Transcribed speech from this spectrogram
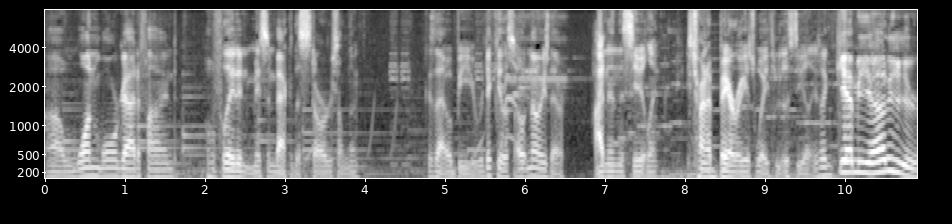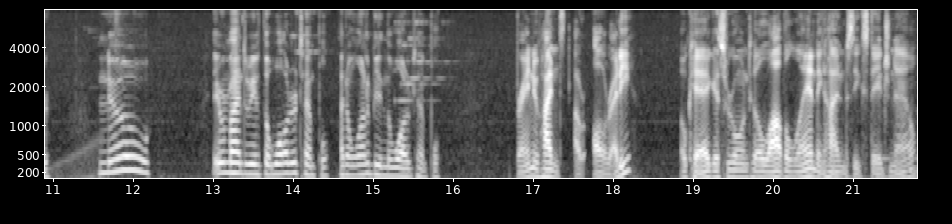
uh, one more guy to find. Hopefully I didn't miss him back at the start or something. Because that would be ridiculous. Oh, no, he's there. Hiding in the ceiling. He's trying to bury his way through the ceiling. He's like, get me out of here. No. It reminds me of the water temple. I don't want to be in the water temple. Brand new hide and uh, already? Okay, I guess we're going to a lava landing hide and seek stage now.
